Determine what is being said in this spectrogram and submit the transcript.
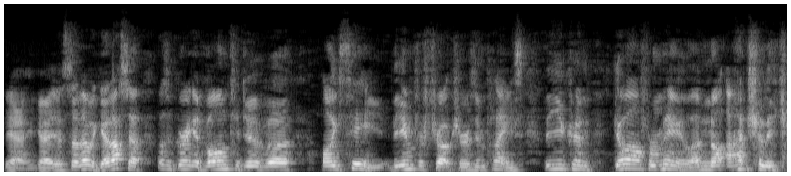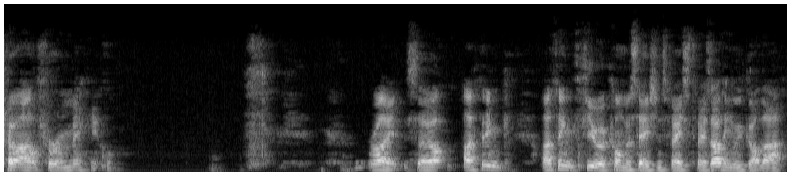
Yeah, okay. So there we go. That's a that's a great advantage of uh, IT. The infrastructure is in place that you can go out for a meal and not actually go out for a meal. Right. So I think I think fewer conversations face to face. I think we've got that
